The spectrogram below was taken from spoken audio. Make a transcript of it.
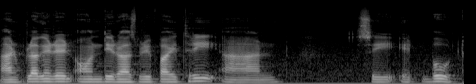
and plug it in on the Raspberry Pi 3 and see it boot.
